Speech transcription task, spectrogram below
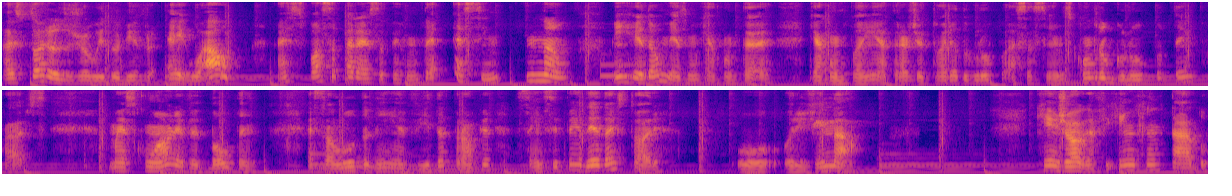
A história do jogo e do livro é igual? A resposta para essa pergunta é sim e não. O enredo é o mesmo que, acontece, que acompanha a trajetória do grupo Assassinos contra o grupo Templários. Mas com Oliver Bolden, essa luta ganha vida própria sem se perder da história. O original. Quem joga fica encantado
